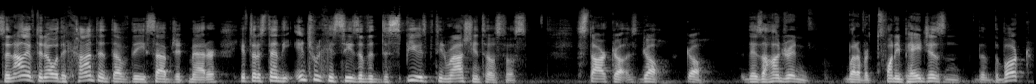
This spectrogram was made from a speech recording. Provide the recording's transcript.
So now you have to know the content of the subject matter. You have to understand the intricacies of the disputes between Rashi and Tosfos. Start, go, go, go. There's a hundred, whatever, 20 pages in the, the book.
